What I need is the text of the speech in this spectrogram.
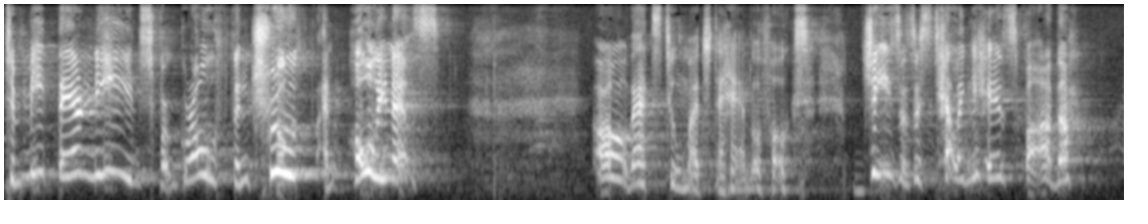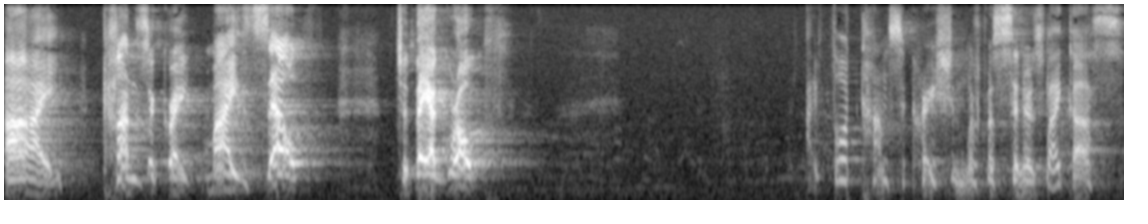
to meet their needs for growth and truth and holiness. Oh, that's too much to handle, folks. Jesus is telling his Father, I consecrate myself to their growth. I thought consecration was for sinners like us.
